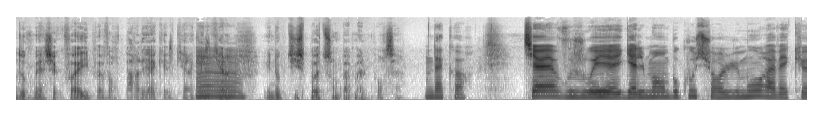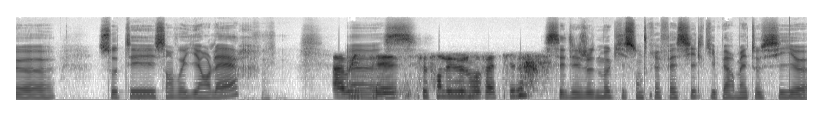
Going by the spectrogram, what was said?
Donc, mais à chaque fois, ils peuvent en reparler à quelqu'un, à quelqu'un. Mhm. Et nos petits spots sont pas mal pour ça. D'accord. Tiens, vous jouez également beaucoup sur l'humour avec euh, sauter, s'envoyer en l'air. Ah oui, Euh, ce sont les jeux de mots faciles. C'est des jeux de mots qui sont très faciles, qui permettent aussi, euh,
